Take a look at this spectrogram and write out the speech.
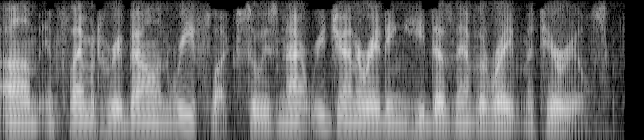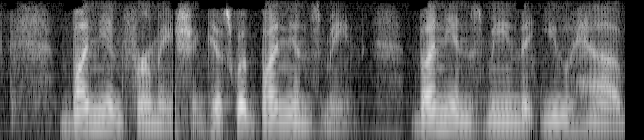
Um, inflammatory bowel and reflux. So he's not regenerating. He doesn't have the right materials. Bunion formation. Guess what bunions mean? Bunions mean that you have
